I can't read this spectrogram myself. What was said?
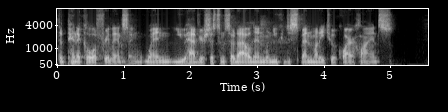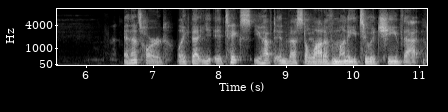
the pinnacle of freelancing when you have your system so dialed in when you could just spend money to acquire clients and that's hard like that it takes you have to invest a lot of money to achieve that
